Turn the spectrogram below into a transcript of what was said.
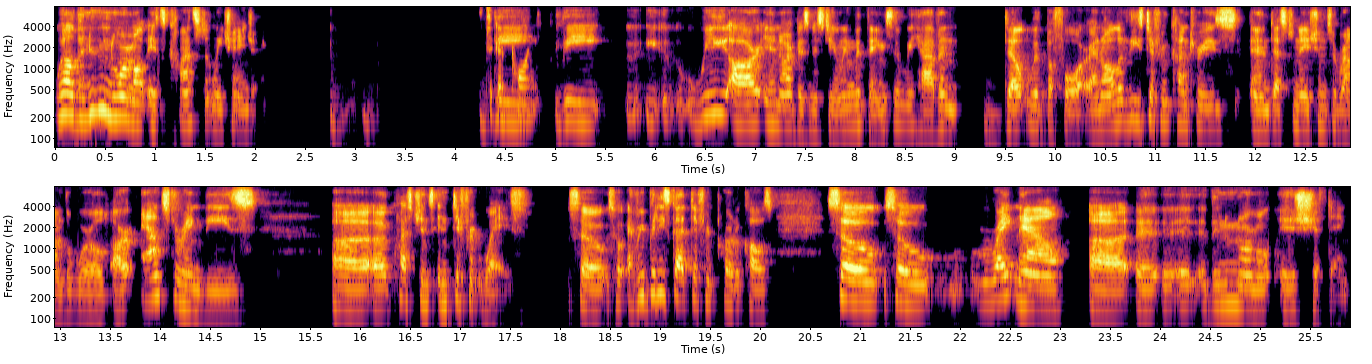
Well, the new normal is constantly changing. It's a the, good point. The we are in our business dealing with things that we haven't dealt with before, and all of these different countries and destinations around the world are answering these uh, uh, questions in different ways. So, so everybody's got different protocols. So, so right now, uh, uh, uh the new normal is shifting.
